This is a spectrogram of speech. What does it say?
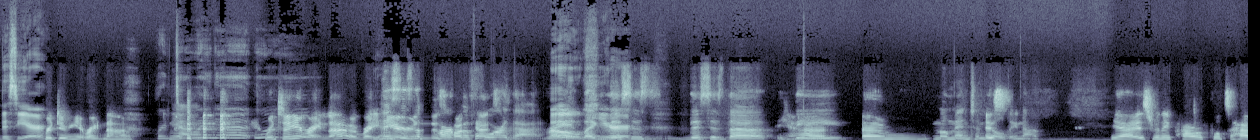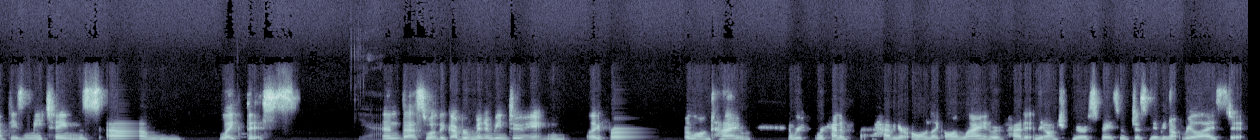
this year? We're doing it right now. We're yeah. doing it we're doing it right now, right this here. This is the part podcast. before that, right? Oh, like here. this is this is the yeah. the um, momentum building up. Yeah, it's really powerful to have these meetings um, like this, yeah. and that's what the government have been doing like for, for a long time. And we're we're kind of having our own like online. We've had it in the entrepreneur space. We've just maybe not realized it.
